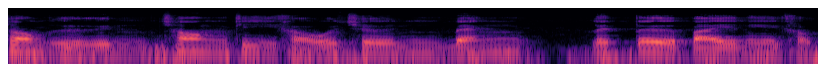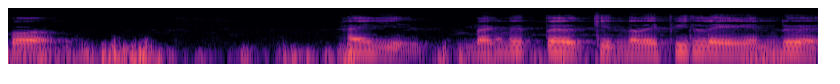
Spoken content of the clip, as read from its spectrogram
ช่องอื่นช่องที่เขาเชิญแบงค์เลตเตอร์ไปนี่เขาก็ ให้แบงค์เลตเตอร์กินอะไรพี่เลนด้วย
